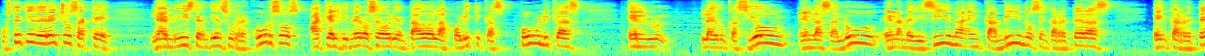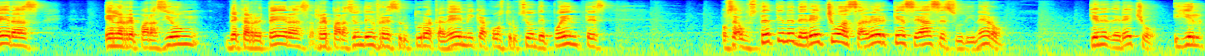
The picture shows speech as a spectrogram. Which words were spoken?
Usted tiene derechos a que le administren bien sus recursos, a que el dinero sea orientado a las políticas públicas, en la educación, en la salud, en la medicina, en caminos, en carreteras, en carreteras, en la reparación de carreteras, reparación de infraestructura académica, construcción de puentes. O sea, usted tiene derecho a saber qué se hace su dinero. Tiene derecho. Y el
